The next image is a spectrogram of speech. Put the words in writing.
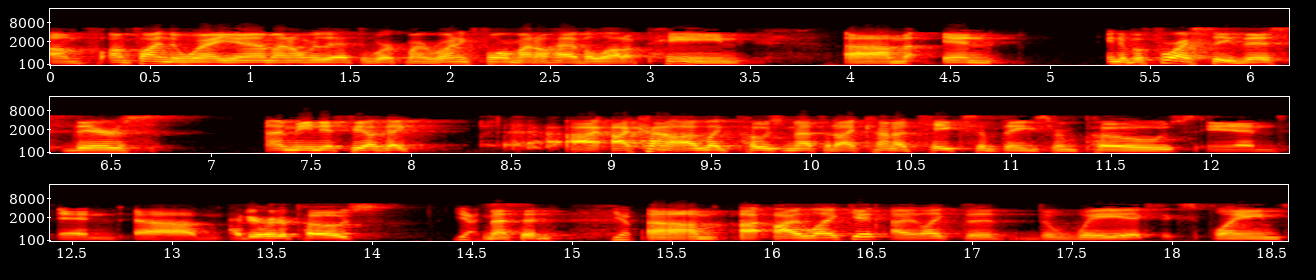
I'm I'm fine the way I am. I don't really have to work my running form. I don't have a lot of pain. Um, and you know, before I say this, there's, I mean, it feels like I, I kind of I like pose method. I kind of take some things from pose and and um, have you heard of pose? Yes. method. Yep. Um, I, I like it. I like the the way it's explained.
